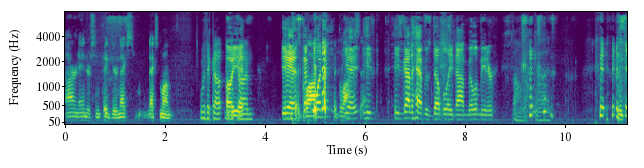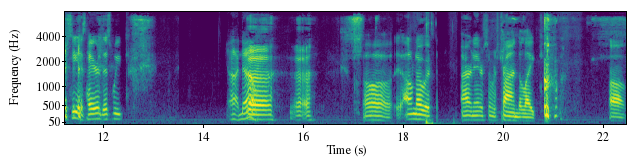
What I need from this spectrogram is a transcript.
Arn Anderson figure next next month. With a gun. With Oh, a yeah. gun. Yeah, it's The got Glock- one. the Glock yeah, set. he's he's got to have his double A nine millimeter. Oh my god. Did you see his hair this week? Uh, no. Uh, uh, Oh, I don't know if Arn Anderson was trying to like, um,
